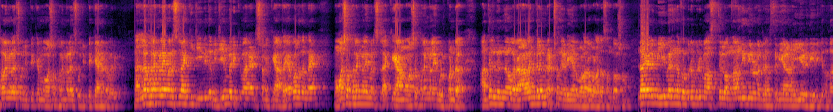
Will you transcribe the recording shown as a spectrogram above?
ഫലങ്ങളെ സൂചിപ്പിക്കും മോശം ഫലങ്ങളെ സൂചിപ്പിക്കാനിട വരും നല്ല ഫലങ്ങളെ മനസ്സിലാക്കി ജീവിത വിജയം വരിക്കുവാനായിട്ട് ശ്രമിക്കുക. അതേപോലെ തന്നെ മോശഫലങ്ങളെ മനസ്സിലാക്കി ആ മോശഫലങ്ങളെ ഉൾക്കൊണ്ട് അതിൽ നിന്ന് ഒരാളെങ്കിലും രക്ഷ നേടിയാൽ വളരെ വളരെ സന്തോഷം. എന്തായാലും ഈ വരുന്ന ഫെബ്രുവരി മാസത്തിൽ ഒന്നാം തീയതിയിലുള്ള ഗ്രഹസ്ഥിതിയാണ് ഈ എഴുതിയിരിക്കുന്നത്.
